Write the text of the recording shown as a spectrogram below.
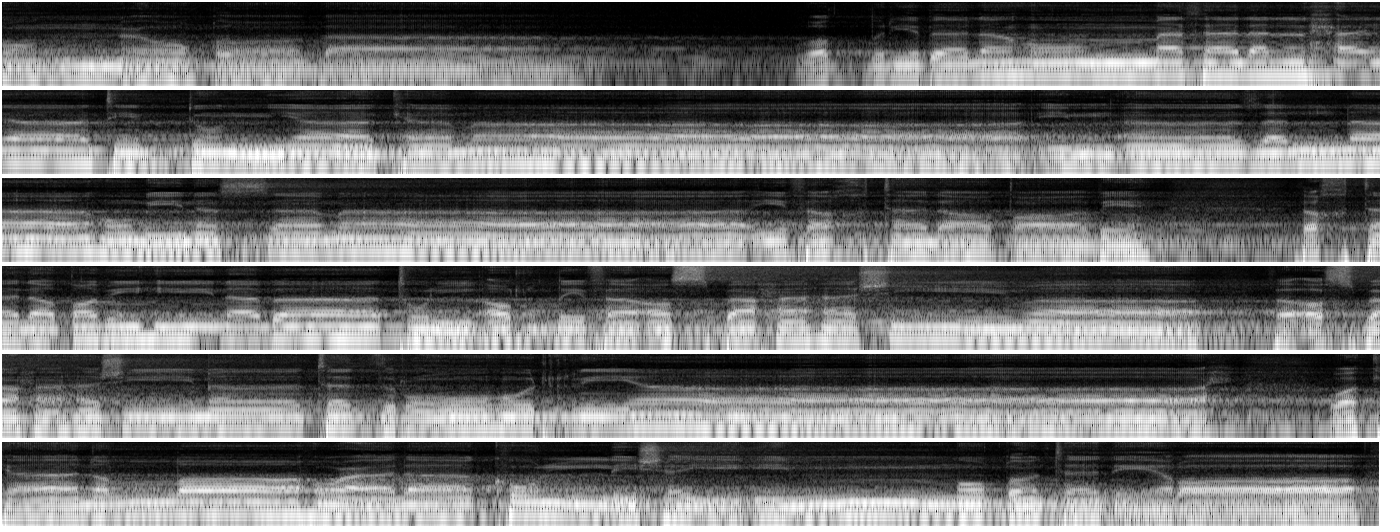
عقبا. واضرب لهم مثل الحياة الدنيا كماء أنزلناه السماء فاختلط به فاختلط به نبات الأرض فأصبح هشيما فأصبح هشيما تذروه الرياح. وكان الله على كل شيء مقتدرا.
